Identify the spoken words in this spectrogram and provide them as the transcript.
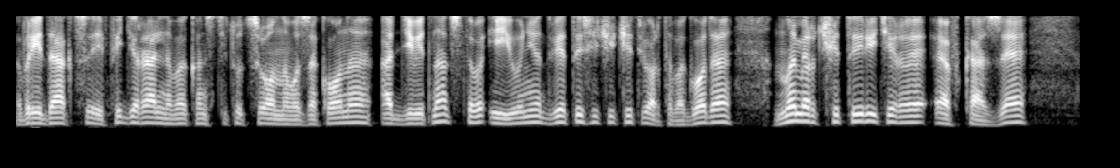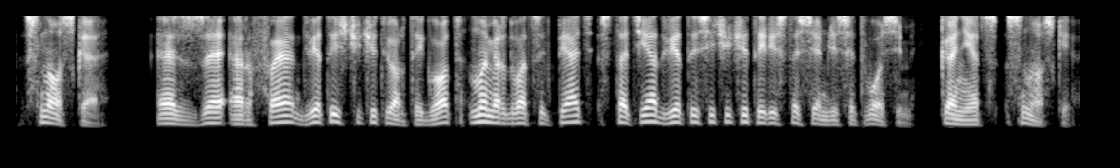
В редакции Федерального конституционного закона от 19 июня 2004 года номер 4-ФКЗ сноска СЗРФ 2004 год, номер 25, статья 2478, конец сноски.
